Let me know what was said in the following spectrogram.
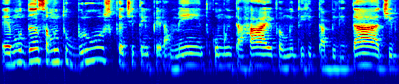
é, mudança muito brusca de temperamento, com muita raiva, muita irritabilidade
